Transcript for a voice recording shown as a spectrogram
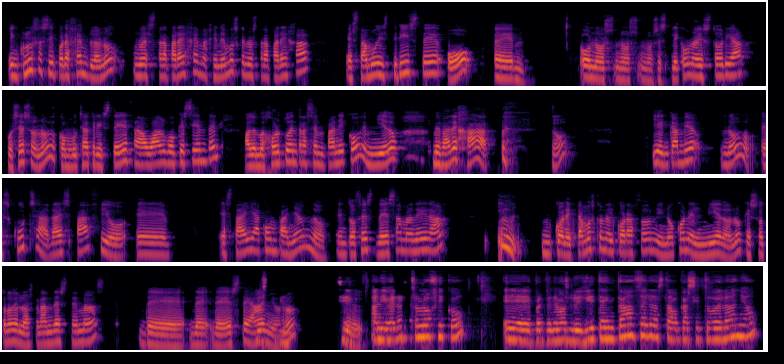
Incluso si, por ejemplo, ¿no? Nuestra pareja, imaginemos que nuestra pareja está muy triste o, em, o nos, nos explica una historia pues eso, ¿no? Con mucha tristeza o algo que sienten, a lo mejor tú entras en pánico, en miedo, me va a dejar, ¿no? Y en cambio, no, escucha, da espacio, eh, está ahí acompañando. Entonces, de esa manera, conectamos con el corazón y no con el miedo, ¿no? Que es otro de los grandes temas de, este año, ¿no? Sí, a nivel astrológico, eh, tenemos Lilith en cáncer, ha estado casi todo el año,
